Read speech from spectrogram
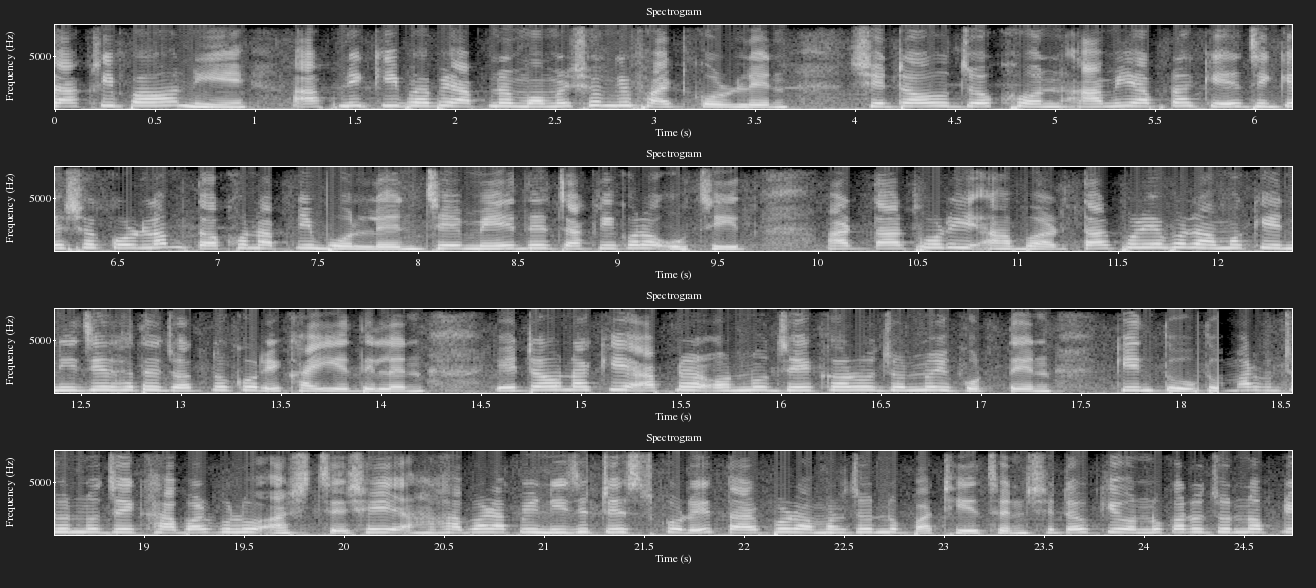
চাকরি পাওয়া নিয়ে আপনি কীভাবে আপনার মমের সঙ্গে ফাইট করলেন? সেটাও যখন আমি আপনাকে জিজ্ঞাসা করলাম, তখন আপনি বললেন যে, মেয়েদের চাকরি করা উচিত। আর তারপরেই আবার, তারপরে আবার আমাকে নিজের হাতে যত্ন করে খাইয়ে দিলেন। এটাও নাকি আপনার অন্য যে কারোর জন্যই করতেন। কিন্তু আমার জন্য যে খাবারগুলো আসছে, সেই খাবার আপনি নিজে টেস্ট করে তারপর আমার জন্য পাঠিয়েছেন। সেটাও কি অন্য কারোর জন্য আপনি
